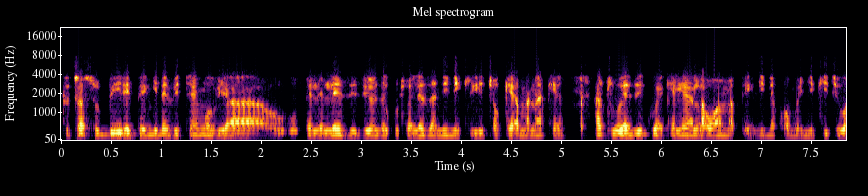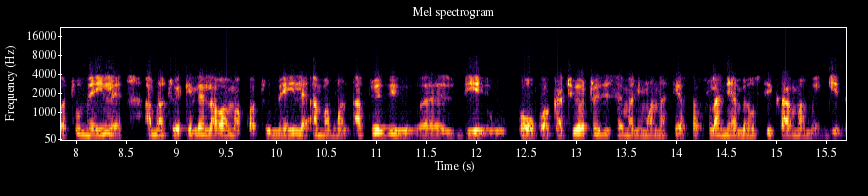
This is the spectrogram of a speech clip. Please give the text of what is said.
tutasubiri pengine vitengo vya upelelezi viweze kutueleza nini kilitokea, manake hatuwezi kuwekelea lawama pengine kwa mwenyekiti wa tume ile, ama tuwekelee lawama kwa tume ile, ama hatuwezi uh, wakati huo hatuwezi sema ni mwanasiasa fulani amehusika ama mwingine.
